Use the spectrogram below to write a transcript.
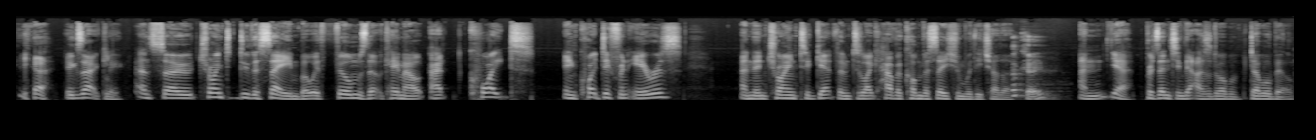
yeah, exactly. And so trying to do the same, but with films that came out at quite in quite different eras, and then trying to get them to like have a conversation with each other, Okay. and yeah, presenting that as a double double bill.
